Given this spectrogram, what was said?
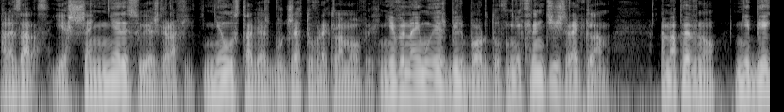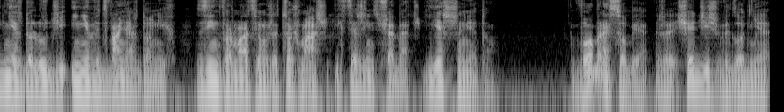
Ale zaraz, jeszcze nie rysujesz grafik, nie ustawiasz budżetów reklamowych, nie wynajmujesz billboardów, nie kręcisz reklam, a na pewno nie biegniesz do ludzi i nie wydzwaniasz do nich z informacją, że coś masz i chcesz im sprzedać. Jeszcze nie to. Wyobraź sobie, że siedzisz wygodnie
